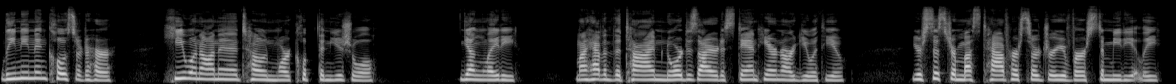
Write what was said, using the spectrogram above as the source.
Leaning in closer to her, he went on in a tone more clipped than usual. Young lady, I haven't the time nor desire to stand here and argue with you. Your sister must have her surgery reversed immediately.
